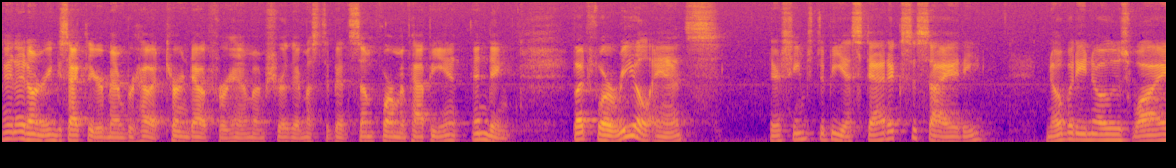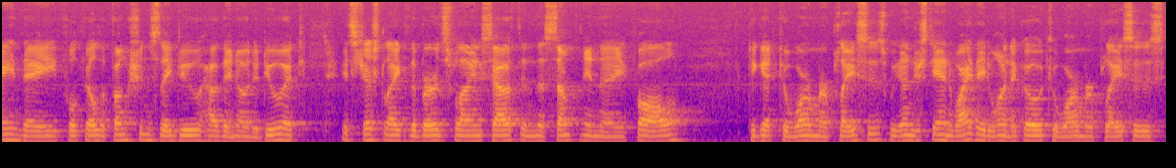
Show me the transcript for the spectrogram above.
And I don't exactly remember how it turned out for him. I'm sure there must have been some form of happy ending. But for real ants, there seems to be a static society. Nobody knows why they fulfill the functions they do, how they know to do it. It's just like the birds flying south in the in the fall to get to warmer places. We understand why they'd want to go to warmer places.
